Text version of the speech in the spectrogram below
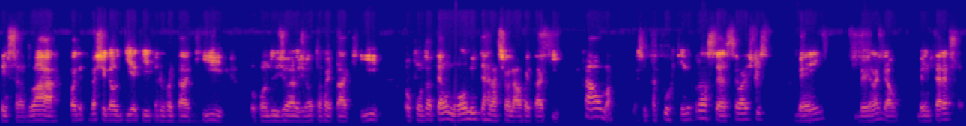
pensando, ah, quando é que vai chegar o dia que Ícaro vai estar aqui, ou quando o Joel J vai estar aqui, ou quando até um nome internacional vai estar aqui. Calma, você está curtindo o processo. Eu acho isso bem, bem legal, bem interessante.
